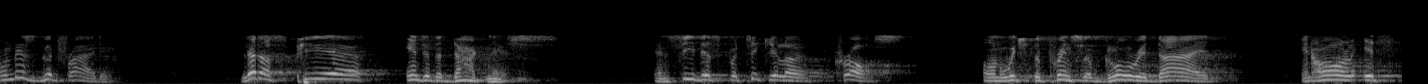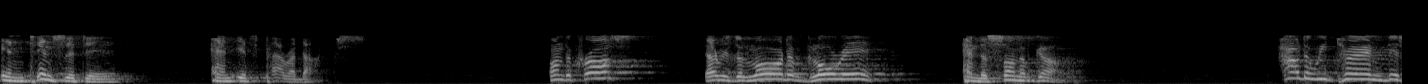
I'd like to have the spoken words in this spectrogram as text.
on this Good Friday, let us peer into the darkness and see this particular cross on which the Prince of Glory died in all its intensity and its paradox. On the cross, there is the Lord of glory and the Son of God. How do we turn this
